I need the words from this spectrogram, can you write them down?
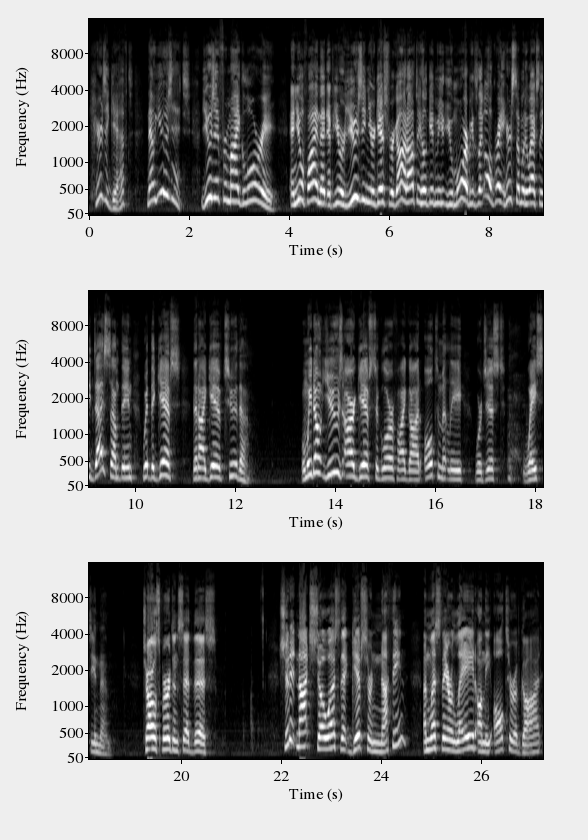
here's a gift. Now use it. Use it for my glory. And you'll find that if you're using your gifts for God, often He'll give you more because it's like, oh, great, here's someone who actually does something with the gifts that I give to them. When we don't use our gifts to glorify God, ultimately we're just wasting them. Charles Spurgeon said this Should it not show us that gifts are nothing unless they are laid on the altar of God?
